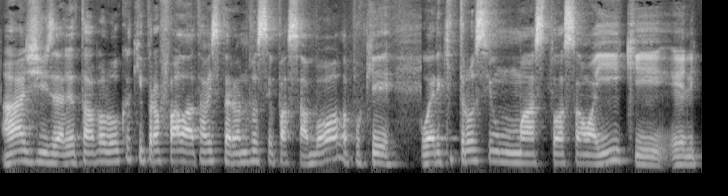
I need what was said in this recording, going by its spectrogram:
Ah, Gisele, eu tava louco aqui para falar, tava esperando você passar a bola, porque o Eric trouxe uma situação aí que ele,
